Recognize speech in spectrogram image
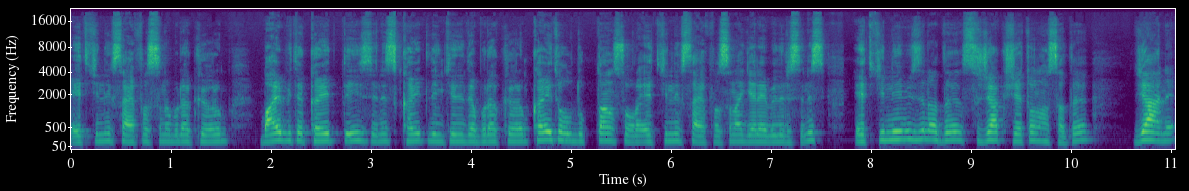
etkinlik sayfasını bırakıyorum. Bybit'e kayıt değilseniz kayıt linkini de bırakıyorum. Kayıt olduktan sonra etkinlik sayfasına gelebilirsiniz. Etkinliğimizin adı sıcak jeton hasadı. Yani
